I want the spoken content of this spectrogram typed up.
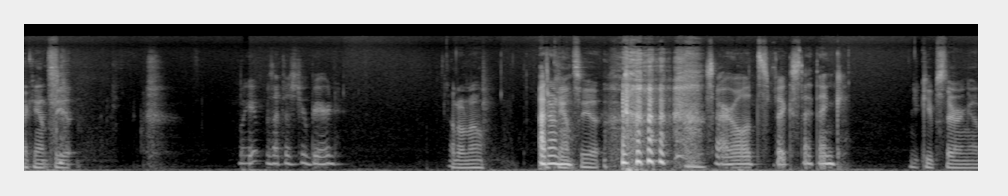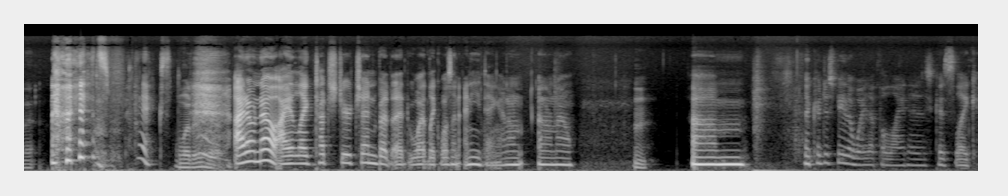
I can't see it. Wait, was that just your beard? I don't know. I don't know. can't see it. Sorry, well, it's fixed, I think. You keep staring at it. it's fixed. What is it? I don't know. I like touched your chin, but it what like wasn't anything. I don't I don't know. Hmm. Um it could just be the way that the light is cuz like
